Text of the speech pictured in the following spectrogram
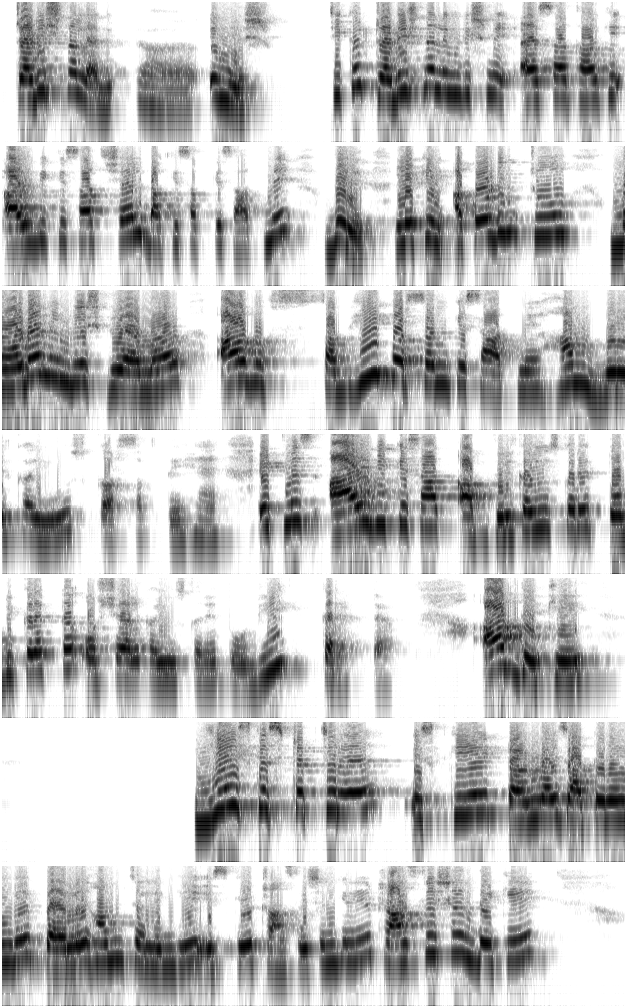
ट्रेडिशनल इंग्लिश ठीक है? ट्रेडिशनल इंग्लिश में ऐसा था कि आई वी के साथ शेल बाकी सबके साथ में विल लेकिन according to modern English grammar अब सभी पर्सन के साथ में हम विल का यूज़ कर सकते हैं. इट मीन आई वी के साथ आप विल का यूज़ करें तो भी करेक्ट है और शेल का यूज़ करें तो भी करेक्ट है. आप देखिए, ये इसका स्ट्रक्चर है, इसके टर्न वाइज आते रहेंगे, पहले हम चलेंगे इसके ट्रांसलेशन के लिए. ट्रांसलेशन देखिए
